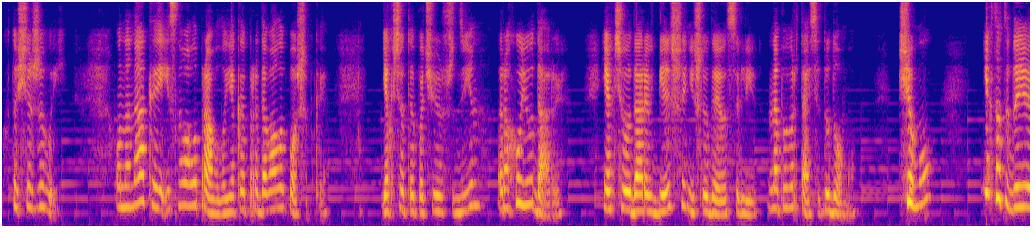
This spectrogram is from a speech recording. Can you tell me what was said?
хто ще живий. У Нанаки існувало правило, яке передавало пошепки. Якщо ти почуєш дзвін, рахуй удари. Якщо ударив більше, ніж людей у селі, не повертайся додому. Чому? Ніхто туди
